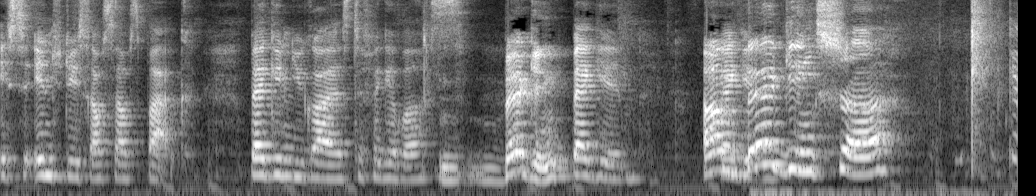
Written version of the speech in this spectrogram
It's to introduce ourselves back, begging you guys to forgive us. begging. Begging. I'm Begging. begging, sir.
